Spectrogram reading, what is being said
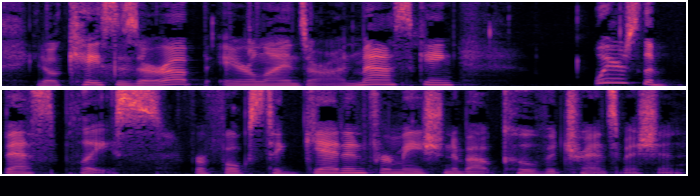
You know, cases are up, airlines are unmasking. Where's the best place for folks to get information about COVID transmission?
